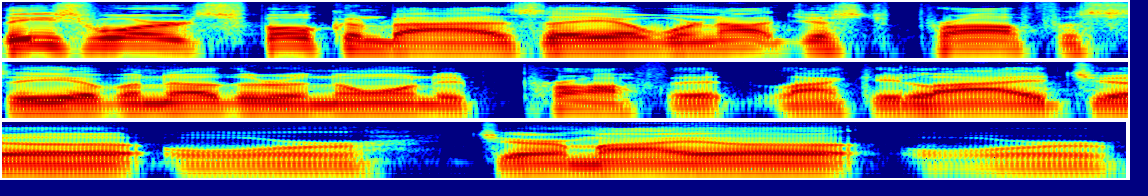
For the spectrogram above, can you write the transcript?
These words spoken by Isaiah were not just a prophecy of another anointed prophet like Elijah or Jeremiah or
